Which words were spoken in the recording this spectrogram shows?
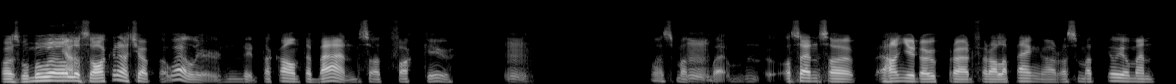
Och så men well, alla sakerna jag köpte, well, ditt account är banned så att fuck you. Mm. Och, att, mm. och sen så är han ju då upprörd för alla pengar och som att, jo, jo men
